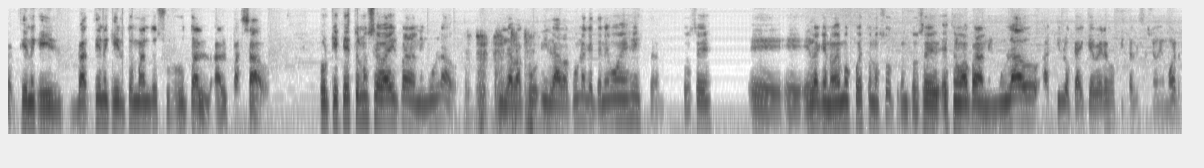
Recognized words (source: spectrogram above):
va- tiene que ir, va, tiene que ir tomando su ruta al, al pasado. Porque es que esto no se va a ir para ningún lado. Y la, vacu- y la vacuna que tenemos es esta. Entonces, eh, eh, es la que nos hemos puesto nosotros. Entonces, esto no va para ningún lado. Aquí lo que hay que ver es hospitalización y muerte.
